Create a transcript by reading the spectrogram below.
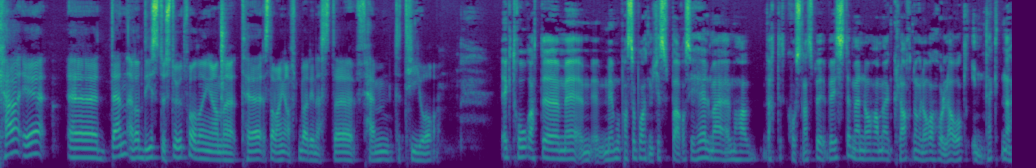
Hva er eh, den eller de største utfordringene til Stavanger Aftenblad de neste fem til ti årene? Jeg tror at uh, vi, vi, må passe på at vi ikke sparer oss i hjel. Vi, vi, har vært kostnadsbevisste, men nå har vi klart noen år å holde også inntektene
